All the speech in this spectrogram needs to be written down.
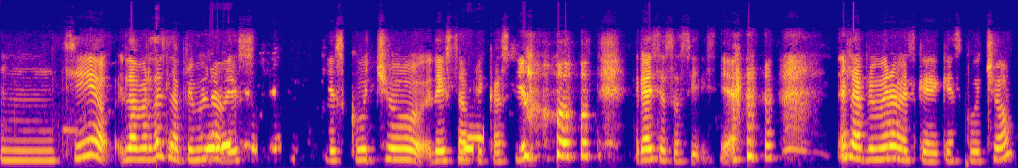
Mm, sí, la verdad es la primera vez que escucho de esta aplicación. Gracias, Osiris. Es la primera vez que, escucho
